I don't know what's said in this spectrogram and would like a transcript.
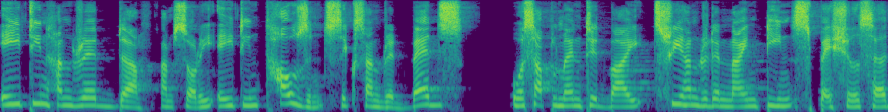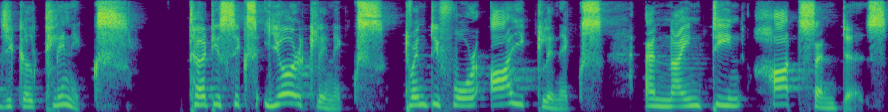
1800 uh, i'm sorry 18600 beds were supplemented by 319 special surgical clinics 36 ear clinics 24 eye clinics and 19 heart centers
